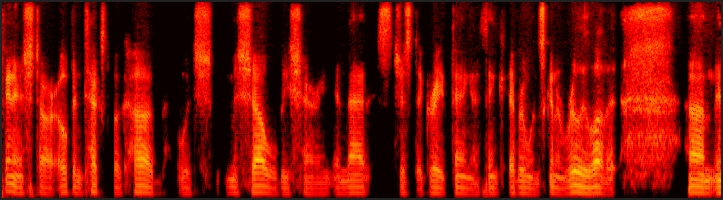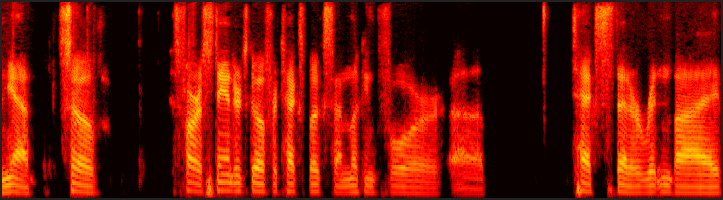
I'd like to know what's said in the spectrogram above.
finished our open textbook hub, which Michelle will be sharing, and that's just a great thing. I think everyone's going to really love it. Um, and yeah, so as far as standards go for textbooks, I'm looking for uh, texts that are written by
